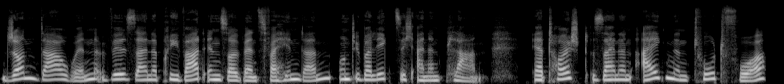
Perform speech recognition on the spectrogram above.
John Darwin will seine Privatinsolvenz verhindern und überlegt sich einen Plan. Er täuscht seinen eigenen Tod vor,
